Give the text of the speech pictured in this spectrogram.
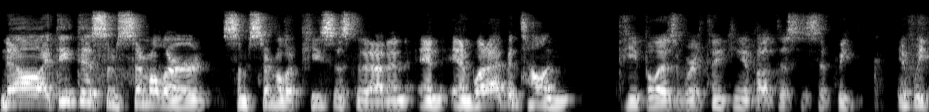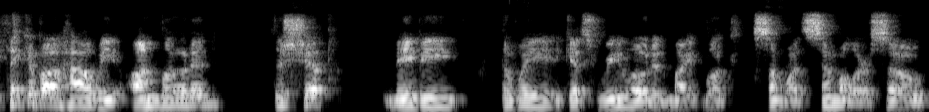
No, I think there's some similar some similar pieces to that, and and and what I've been telling people as we're thinking about this is if we if we think about how we unloaded the ship, maybe the way it gets reloaded might look somewhat similar. So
